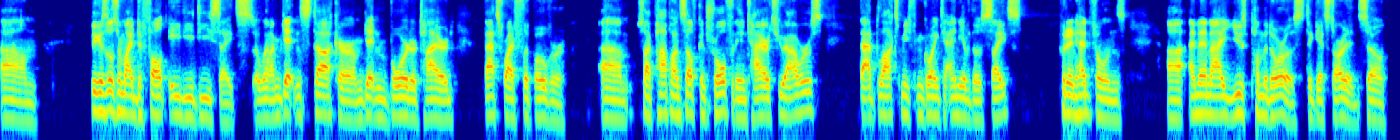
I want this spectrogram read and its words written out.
um, because those are my default ADD sites. So when I'm getting stuck or I'm getting bored or tired, that's where I flip over. Um, so I pop on self control for the entire two hours. That blocks me from going to any of those sites. Put in headphones uh, and then I use Pomodoros to get started. So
